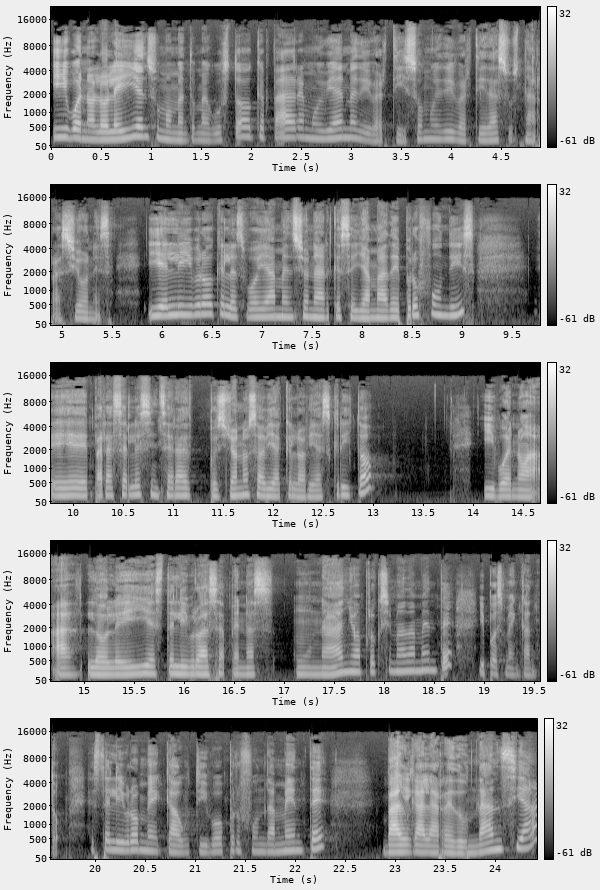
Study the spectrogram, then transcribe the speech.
Y bueno, lo leí en su momento, me gustó, qué padre, muy bien, me divertí, son muy divertidas sus narraciones. Y el libro que les voy a mencionar, que se llama De Profundis, eh, para serles sincera, pues yo no sabía que lo había escrito. Y bueno, lo leí este libro hace apenas un año aproximadamente y pues me encantó. Este libro me cautivó profundamente, valga la redundancia,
